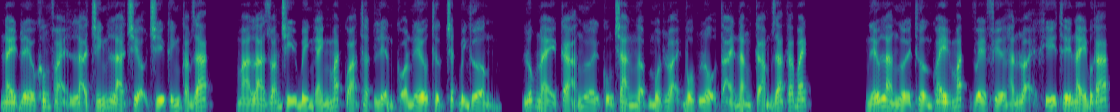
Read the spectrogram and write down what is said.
Này đều không phải là chính là triệu trí kính cảm giác, mà là doãn chỉ bình ánh mắt quả thật liền có nếu thực chất bình thường, lúc này cả người cũng tràn ngập một loại bộc lộ tài năng cảm giác các bách. Nếu là người thường quay mắt về phía hắn loại khí thế này bức áp,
